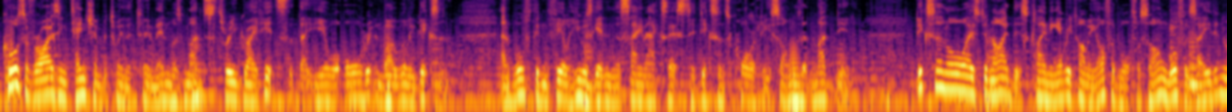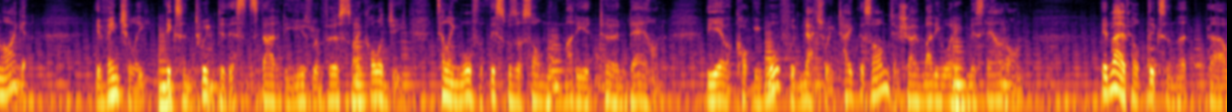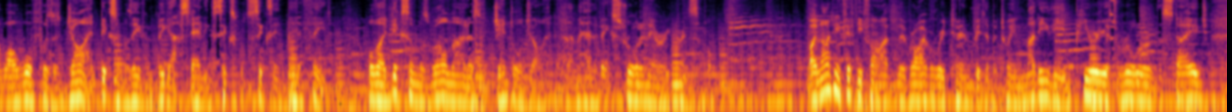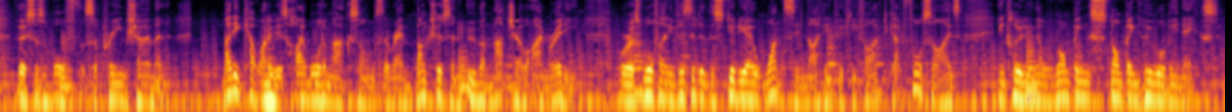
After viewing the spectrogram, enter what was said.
A cause of rising tension between the two men was Mud's three great hits that that year were all written by Willie Dixon, and Wolf didn't feel he was getting the same access to Dixon's quality songs that Mud did. Dixon always denied this, claiming every time he offered Wolf a song, Wolf would say he didn't like it. Eventually, Dixon twigged to this and started to use reverse psychology, telling Wolf that this was a song that Muddy had turned down. The ever cocky Wolf would naturally take the song to show Muddy what he'd missed out on. It may have helped Dixon that uh, while Wolf was a giant, Dixon was even bigger, standing 6 foot 6 in bare feet, although Dixon was well known as a gentle giant and a man of extraordinary principle. By 1955 the rivalry turned bitter between Muddy, the imperious ruler of the stage, versus Wolf, the supreme showman. Muddy cut one of his high watermark songs, the rambunctious and uber macho I'm Ready, whereas Wolf only visited the studio once in 1955 to cut four sides, including the romping, stomping Who Will Be Next.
